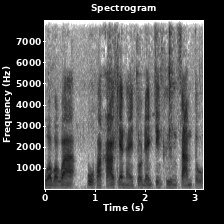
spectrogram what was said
บัวบอกว่าปูผาขาวเขียนให้ตัวแดงจึงคืงสามตัว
